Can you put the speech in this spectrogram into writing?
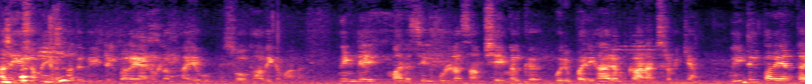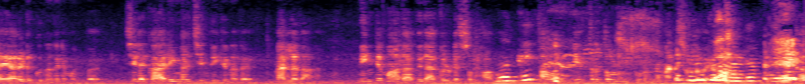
അതേസമയം അത് വീട്ടിൽ പറയാനുള്ള ഭയവും സ്വാഭാവികമാണ്. നിന്റെ മനസ്സിൽ ഉള്ള സംശയങ്ങൾക്ക് ഒരു പരിഹാരം കാണാൻ ശ്രമിക്കാം. വീട്ടിൽ പറയാൻ തയ്യാറെടുക്കുന്നതിന് മുൻപ് ചില കാര്യങ്ങൾ ചിന്തിക്കുന്നത് നല്ലതാണ്. നിന്റെ മാതാപിതാക്കളുടെ സ്വഭാവം അവർ എത്രത്തോളം തുറന്ന മനസ്സുള്ളവരാണ്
